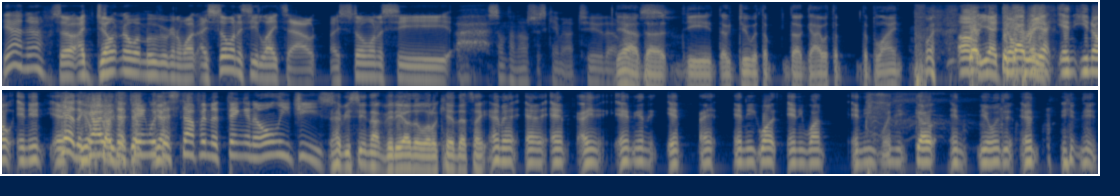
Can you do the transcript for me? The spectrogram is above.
yeah, no. So I don't know what movie we're gonna watch. I still want to see Lights Out. I still want to see uh, something else just came out too. That Yeah, was... the the the dude with the the guy with the the blind. Oh, yeah, Don't guy Breathe. that- and you know, and, and yeah, the you know, guy with the thing with yeah. the stuff in the thing and only G's. Have you seen that video? of The little kid that's like, and and and and and and and, and, and he want and he want and he when you go and you know and and,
